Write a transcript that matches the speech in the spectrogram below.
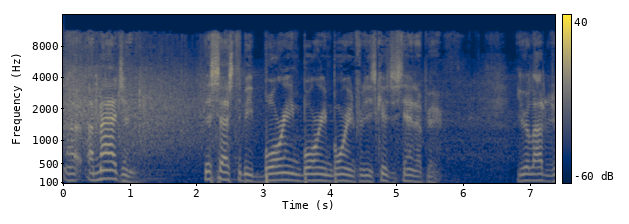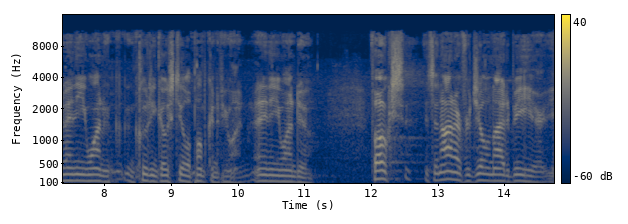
Uh, imagine this has to be boring, boring, boring for these kids to stand up here. You're allowed to do anything you want, including go steal a pumpkin if you want. Anything you want to do. Folks, it's an honor for Jill and I to be here.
